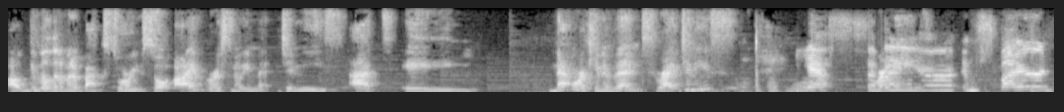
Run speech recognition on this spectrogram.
I'll give a little bit of backstory. So I personally met Janice at a networking event, right, Janice? Mhm. Yes, at Right? the uh, inspired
